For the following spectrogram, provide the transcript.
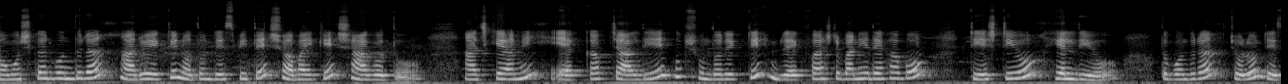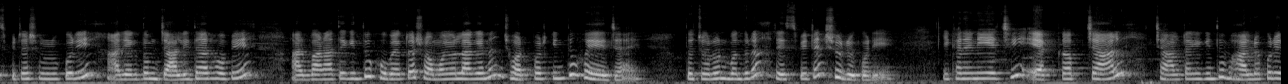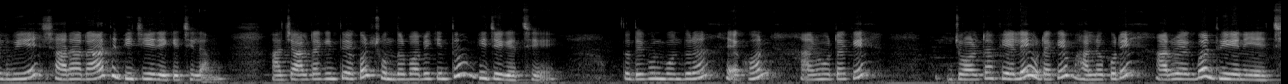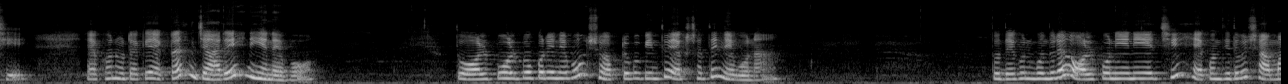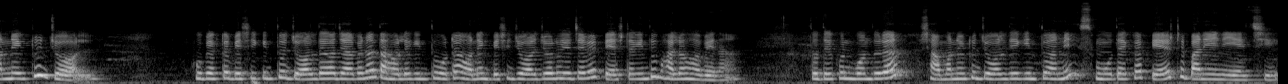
নমস্কার বন্ধুরা, আরও একটি নতুন রেসিপিতে সবাইকে স্বাগত। আজকে আমি এক কাপ চাল দিয়ে খুব সুন্দর একটি ব্রেকফাস্ট বানিয়ে দেখাবো টেস্টিও হেলদিও তো বন্ধুরা, চলুন রেসিপিটা শুরু করি। আর একদম জালিদার হবে, আর বানাতে কিন্তু খুব একটা সময়ও লাগে না, ঝটপট কিন্তু হয়ে যায়। তো চলুন বন্ধুরা রেসিপিটা শুরু করি। এখানে নিয়েছি এক কাপ চাল। চালটাকে কিন্তু ভালো করে ধুয়ে সারা রাত ভিজিয়ে রেখেছিলাম। আর চালটা কিন্তু এখন সুন্দরভাবে কিন্তু ভিজে গেছে। তো দেখুন বন্ধুরা, এখন আমি ওটাকে, জলটা ফেলে ওটাকে ভালো করে আরও একবার ধুয়ে নিয়েছি। এখন ওটাকে একটা জারে নিয়ে নেব। তো অল্প অল্প করে নেব, সবটুকু কিন্তু একসাথে নেব না। তো দেখুন বন্ধুরা, অল্প নিয়ে নিয়েছি। এখন দিয়ে দেবো সামান্য একটু জল। খুব একটা বেশি কিন্তু জল দেওয়া যাবে না, তাহলে কিন্তু ওটা অনেক বেশি জল জল হয়ে যাবে, পেস্টটা কিন্তু ভালো হবে না। তো দেখুন বন্ধুরা, সামান্য একটু জল দিয়ে কিন্তু আমি স্মুথ একটা পেস্ট বানিয়ে নিয়েছি।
